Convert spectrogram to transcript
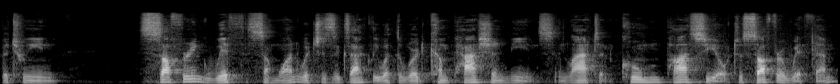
between suffering with someone, which is exactly what the word compassion means in Latin, cum passio, to suffer with them,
